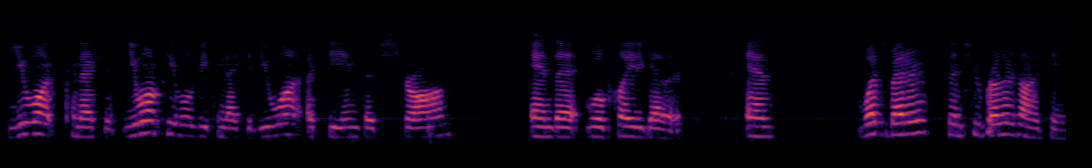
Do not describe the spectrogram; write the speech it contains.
you want connection. You want people to be connected. You want a team that's strong and that will play together. And what's better than two brothers on a team?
